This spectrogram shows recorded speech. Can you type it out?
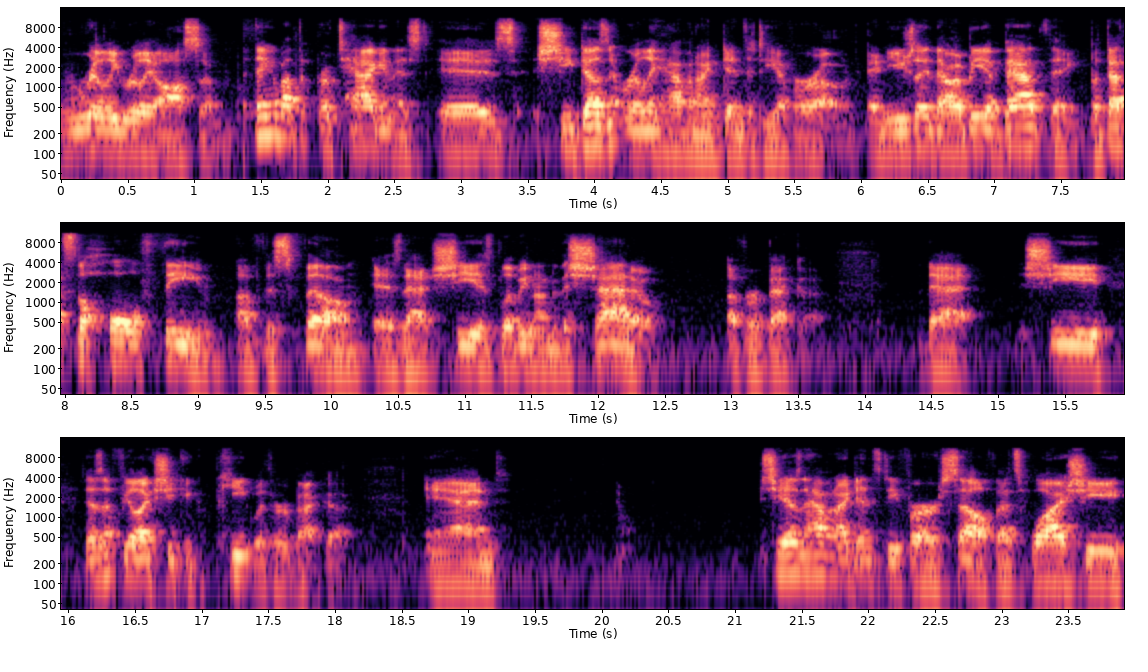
really, really awesome. The thing about the protagonist is she doesn't really have an identity of her own. And usually that would be a bad thing. But that's the whole theme of this film is that she is living under the shadow of Rebecca. That she doesn't feel like she could compete with Rebecca. And she doesn't have an identity for herself. That's why she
